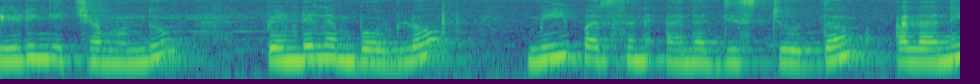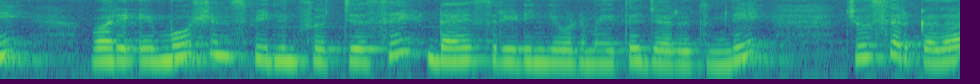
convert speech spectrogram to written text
రీడింగ్ ఇచ్చే ముందు పెండలం బోర్డులో మీ పర్సన్ ఎనర్జీస్ చూద్దాం. అలానే వారి ఎమోషన్స్ ఫీలింగ్స్ వచ్చేసి డైస్ రీడింగ్ ఇవ్వడం అయితే జరుగుతుంది. చూసారు కదా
